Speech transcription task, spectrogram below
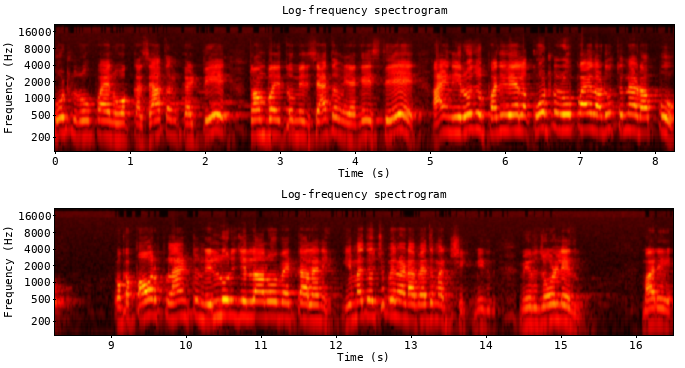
కోట్ల రూపాయలు ఒక్క శాతం కట్టి తొంభై తొమ్మిది శాతం ఎగేస్తే ఆయన ఈరోజు పదివేల కోట్ల రూపాయలు అడుగుతున్నాడు అప్పు. ఒక పవర్ ప్లాంట్ నెల్లూరు జిల్లాలో పెట్టాలని. ఈ మధ్య వచ్చిపోయినాడు ఆ పెద్ద మనిషి. మీకు మీరు చూడలేదు. మరి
